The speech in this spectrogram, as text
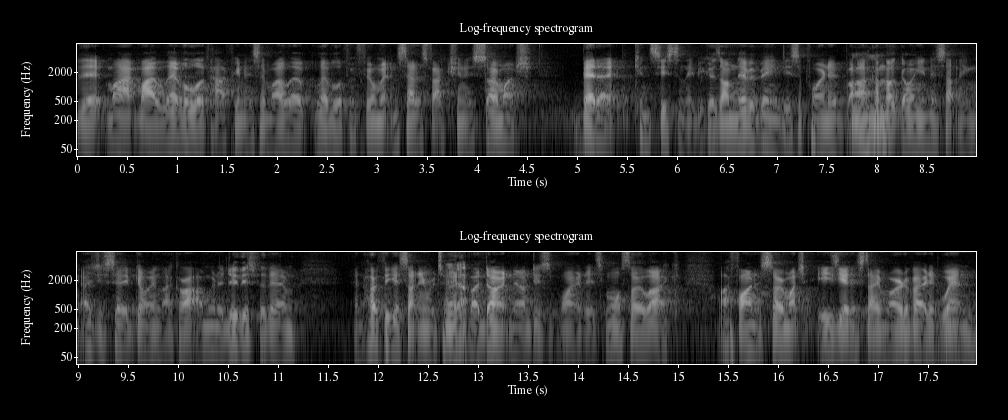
that my, my level of happiness and my le- level of fulfillment and satisfaction is so much better consistently because I'm never being disappointed by like I'm not going into something as you said going like all right I'm going to do this for them and hopefully get something in return Yeah. if I don't now I'm disappointed it's more so like I find it so much easier to stay motivated when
